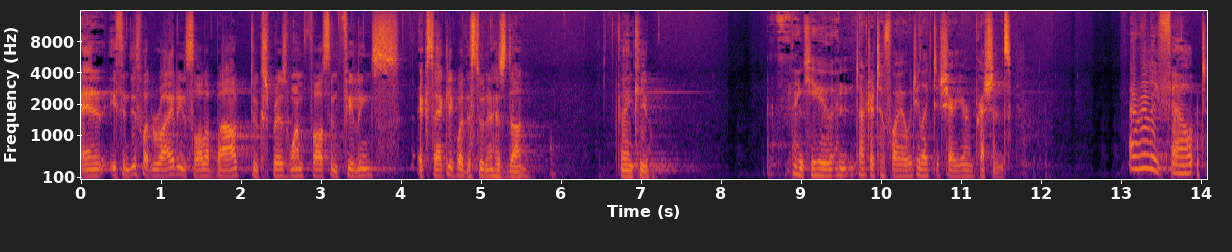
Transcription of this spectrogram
And isn't this what writing is all about? To express one's thoughts and feelings, exactly what the student has done. Thank you. Thank you. And Dr. Tafolla, would you like to share your impressions? I really felt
